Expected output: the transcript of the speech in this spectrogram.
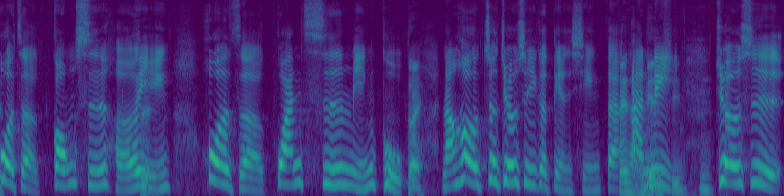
或者公私合营，或者官吃民股，对，然后这就是一个典型的案例，就是。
